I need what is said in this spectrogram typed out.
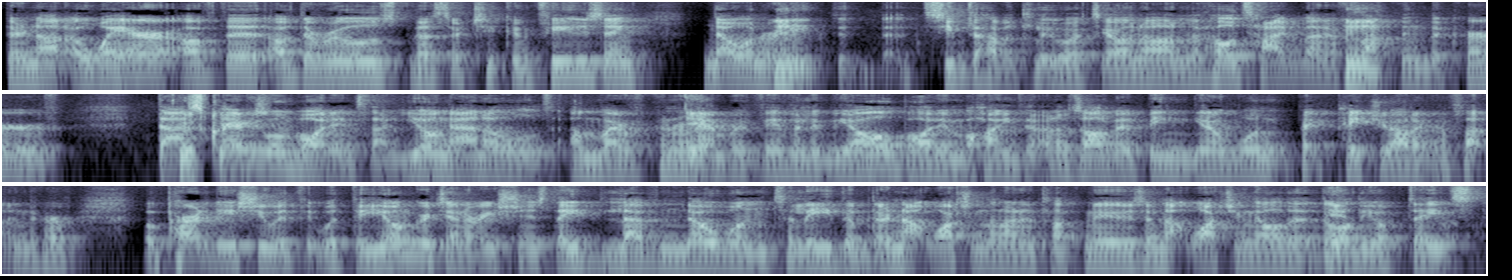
they're not aware of the of the rules because they're too confusing. No one really mm. seems to have a clue what's going on. That whole tagline of mm. flattening the curve that everyone bought into that, young and old, and I can remember yeah. vividly. We all bought in behind it, and it was all about being, you know, one patriotic and flattening the curve. But part of the issue with with the younger generation is they have no one to lead them. They're not watching the nine o'clock news. They're not watching all the yeah. all the updates.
